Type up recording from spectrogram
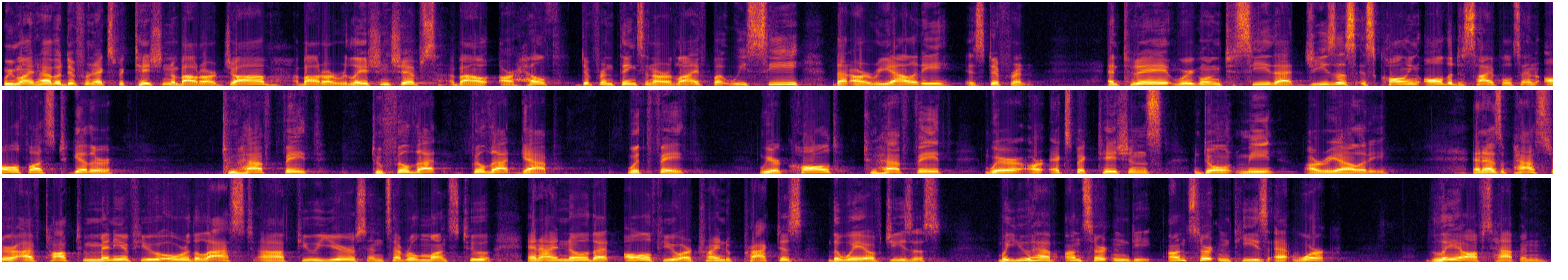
We might have a different expectation about our job, about our relationships, about our health, different things in our life, but we see that our reality is different. And today we're going to see that Jesus is calling all the disciples and all of us together to have faith, to fill that, fill that gap with faith. We are called to have faith where our expectations don't meet our reality. And as a pastor, I've talked to many of you over the last uh, few years and several months too, and I know that all of you are trying to practice the way of Jesus. But you have uncertainty, uncertainties at work. Layoffs happen.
